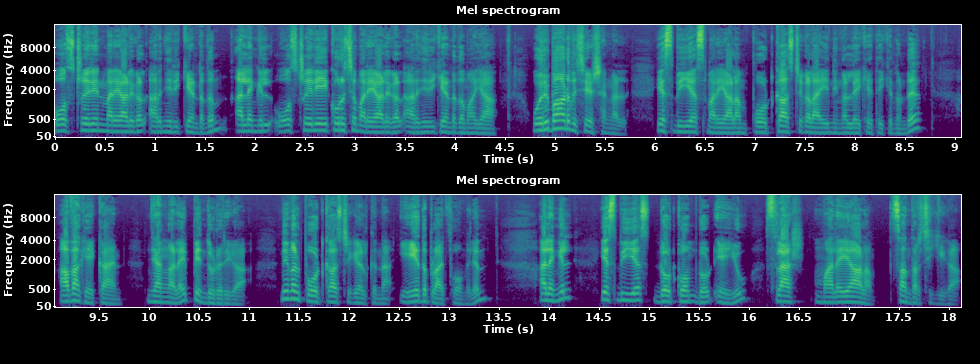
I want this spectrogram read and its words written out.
ഓസ്ട്രേലിയൻ മലയാളികൾ അറിഞ്ഞിരിക്കേണ്ടതും അല്ലെങ്കിൽ ഓസ്ട്രേലിയയെക്കുറിച്ച് മലയാളികൾ അറിഞ്ഞിരിക്കേണ്ടതുമായ ഒരുപാട് വിശേഷങ്ങൾ എസ് ബി എസ് മലയാളം പോഡ്കാസ്റ്റുകളായി നിങ്ങളിലേക്ക് എത്തിക്കുന്നുണ്ട്. അവ കേൾക്കാൻ ഞങ്ങളെ പിന്തുടരുക. നിങ്ങൾ പോഡ്കാസ്റ്റ് കേൾക്കുന്ന ഏത് പ്ലാറ്റ്ഫോമിലും അല്ലെങ്കിൽ S B S dot com dot A U slash Malayalam സന്ദർശിക്കുക.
